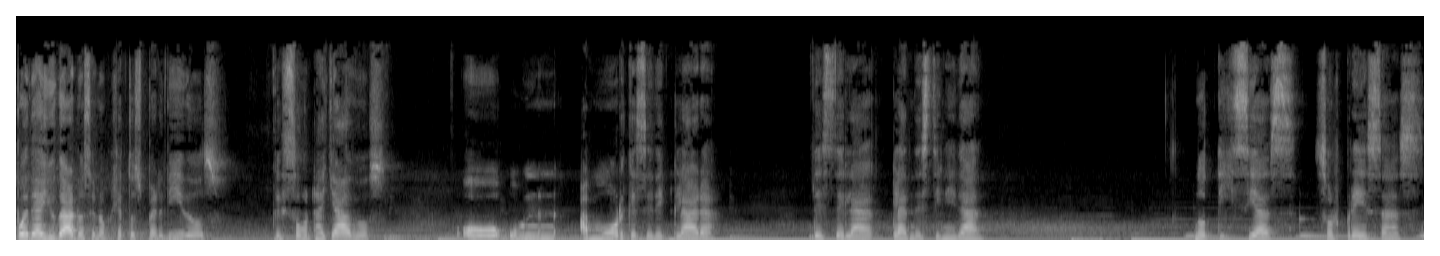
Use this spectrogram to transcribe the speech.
puede ayudarnos en objetos perdidos que son hallados o un amor que se declara desde la clandestinidad, noticias, sorpresas,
